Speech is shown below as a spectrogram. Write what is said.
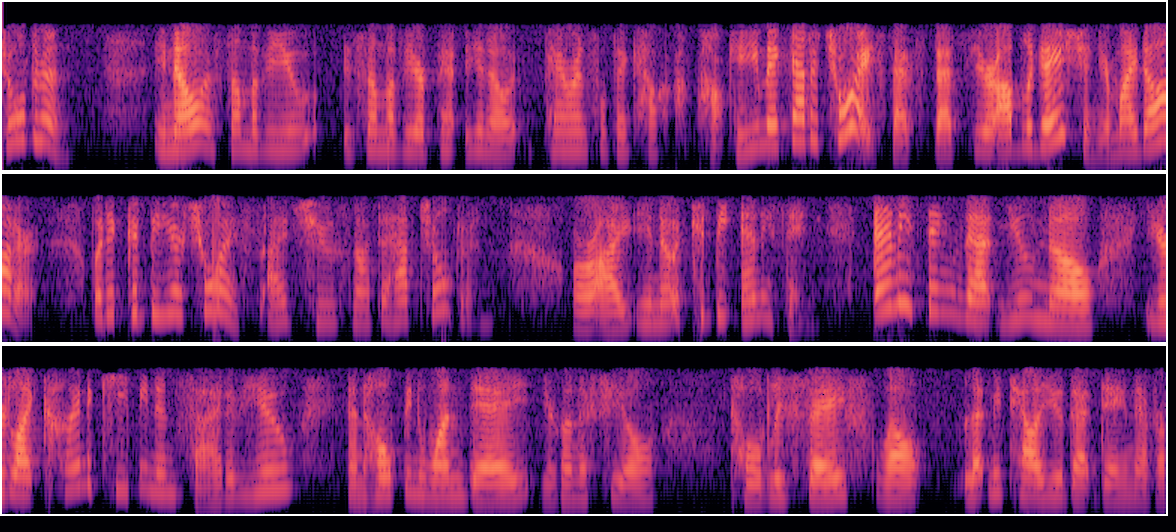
children. You know, some of you, some of your, you know, parents will think, how how can you make that a choice? That's that's your obligation. You're my daughter. But it could be your choice. I choose not to have children, or I, you know, it could be anything. Anything that you know you're like kind of keeping inside of you and hoping one day you're going to feel totally safe. Well, let me tell you that day never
